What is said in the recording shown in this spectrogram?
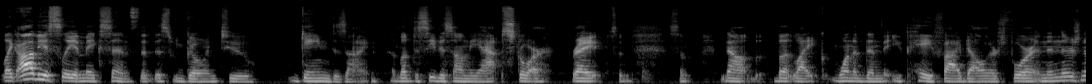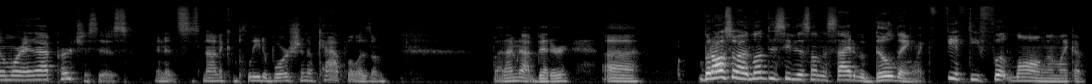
like obviously it makes sense that this would go into game design. I'd love to see this on the App Store, right? Some some now but like one of them that you pay $5 for and then there's no more in-app purchases and it's not a complete abortion of capitalism. But I'm not bitter. Uh but also I'd love to see this on the side of a building like 50 foot long on like a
